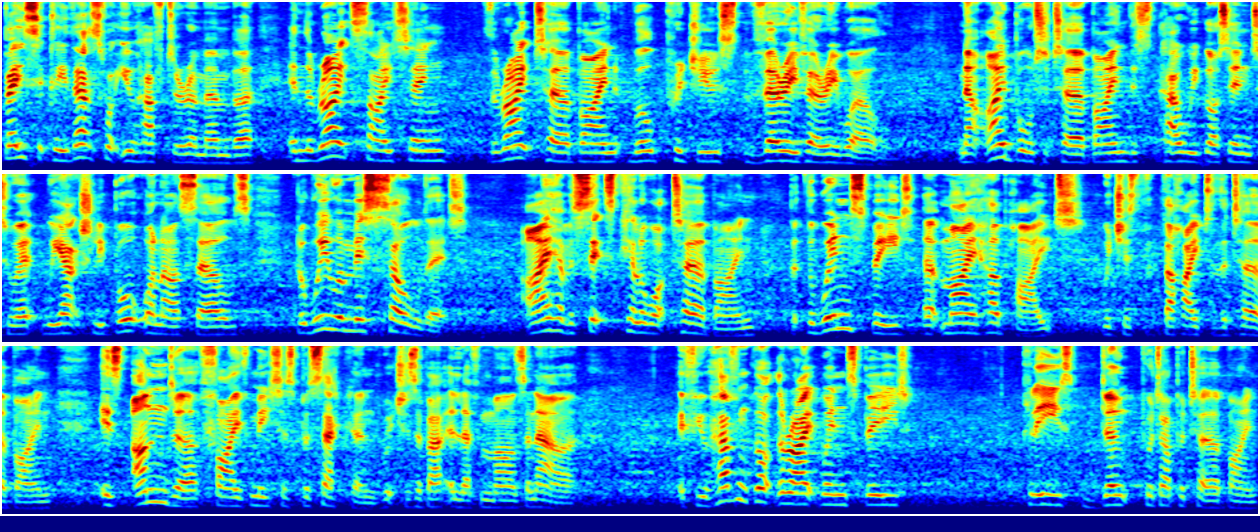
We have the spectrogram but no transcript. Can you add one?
basically that's what you have to remember. In the right siting, the right turbine will produce very, very well. Now I bought a turbine, this is how we got into it. We actually bought one ourselves, but we were missold it. I have a six kilowatt turbine, but the wind speed at my hub height, which is the height of the turbine, is under five meters per second, which is about 11 miles an hour. If you haven't got the right wind speed, please don't put up a turbine.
